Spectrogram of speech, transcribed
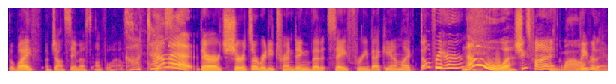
the wife of John Stamos on Full House. God damn Yes. it! There are shirts already trending that say free Becky, and I'm like, don't free her. No. She's fine. Wow. Leave her there.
